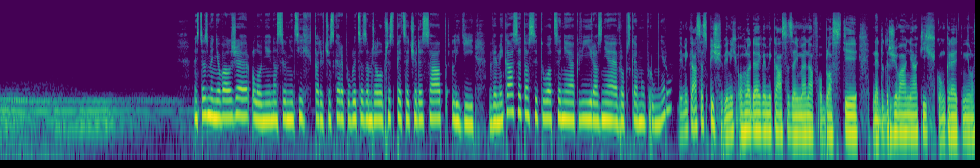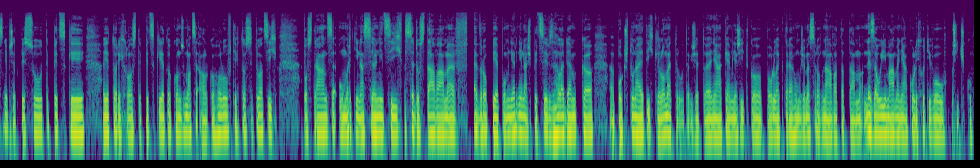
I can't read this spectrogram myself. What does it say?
My jste zmiňoval, že loni na silnicích tady v České republice zemřelo přes 560 lidí. Vymyká se ta situace nějak výrazně evropskému průměru? Vymyká se spíš v jiných ohledech, vymyká se zejména v oblasti nedodržování nějakých konkrétních vlastně předpisů. Typicky je to rychlost, typicky je to konzumace alkoholu. V těchto situacích po stránce úmrtí na silnicích se dostáváme v Evropě poměrně na špici vzhledem k počtu najetých kilometrů, takže to je nějaké měřítko, podle kterého můžeme srovnávat a tam nezaujímáme nějakou lichotivou příčku.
